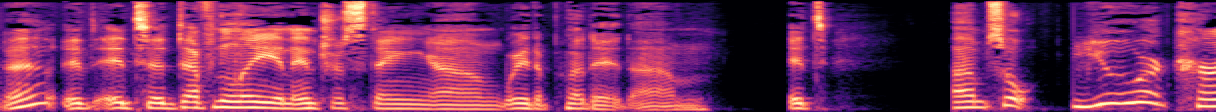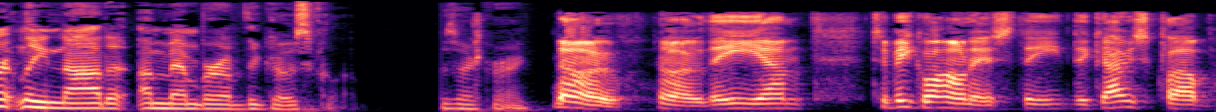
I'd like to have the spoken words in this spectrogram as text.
Well, it, it's a definitely an interesting um, way to put it. Um, it's um, so you are currently not a, member of the Ghost Club. Is that correct? No, no. The um, to be quite honest, the the Ghost Club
